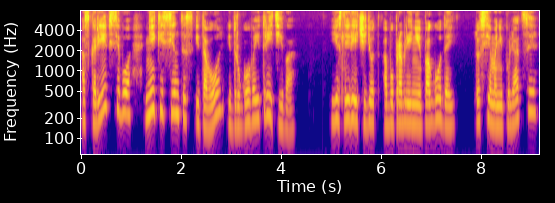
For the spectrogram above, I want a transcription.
а скорее всего некий синтез и того, и другого, и третьего. Если речь идет об управлении погодой, то все манипуляции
